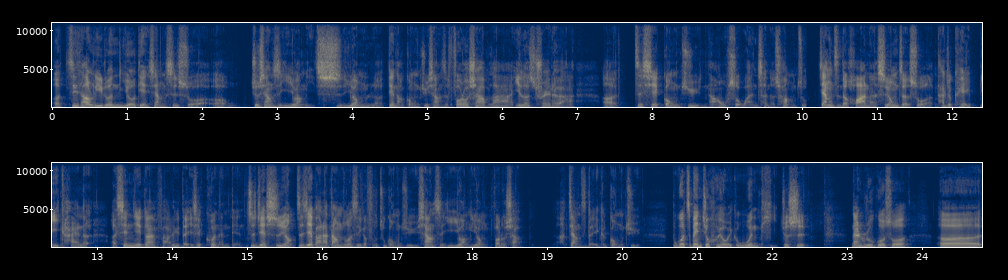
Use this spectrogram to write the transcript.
呃，这套理论有点像是说，哦，就像是以往使用了电脑工具，像是 Photoshop 啦、Illustrator 啊，呃，这些工具，然后所完成的创作。这样子的话呢，使用者说他就可以避开了呃现阶段法律的一些困难点，直接适用，直接把它当做是一个辅助工具，像是以往用 Photoshop 这样子的一个工具。不过这边就会有一个问题，就是那如果说呃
